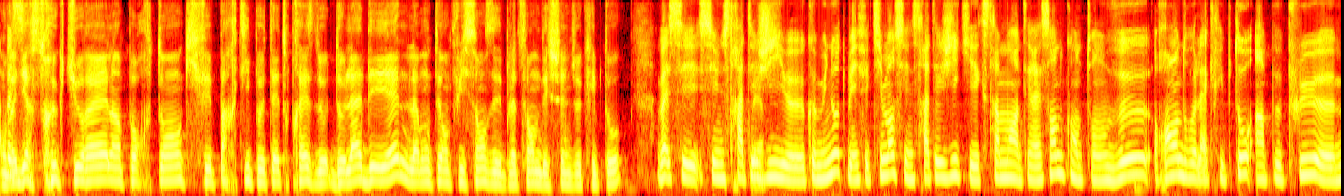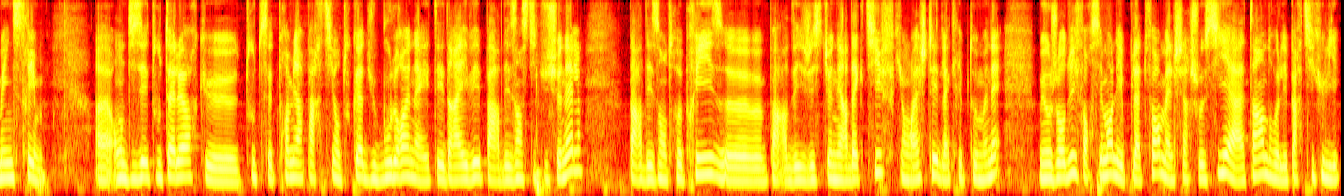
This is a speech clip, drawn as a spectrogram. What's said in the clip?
on va dire structurel, important, qui fait partie peut-être presque de, l'ADN, la montée en puissance des plateformes d'échange de crypto. Bah C'est une stratégie euh, comme une autre, mais effectivement, c'est une stratégie qui est extrêmement intéressante quand on veut rendre la crypto un peu plus euh, on disait tout à l'heure que toute cette première partie, en tout cas du bull run, a été drivée par des institutionnels par des entreprises, euh, par des gestionnaires d'actifs qui ont acheté de la crypto-monnaie. Mais aujourd'hui, forcément, les plateformes, elles cherchent aussi à atteindre les particuliers.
